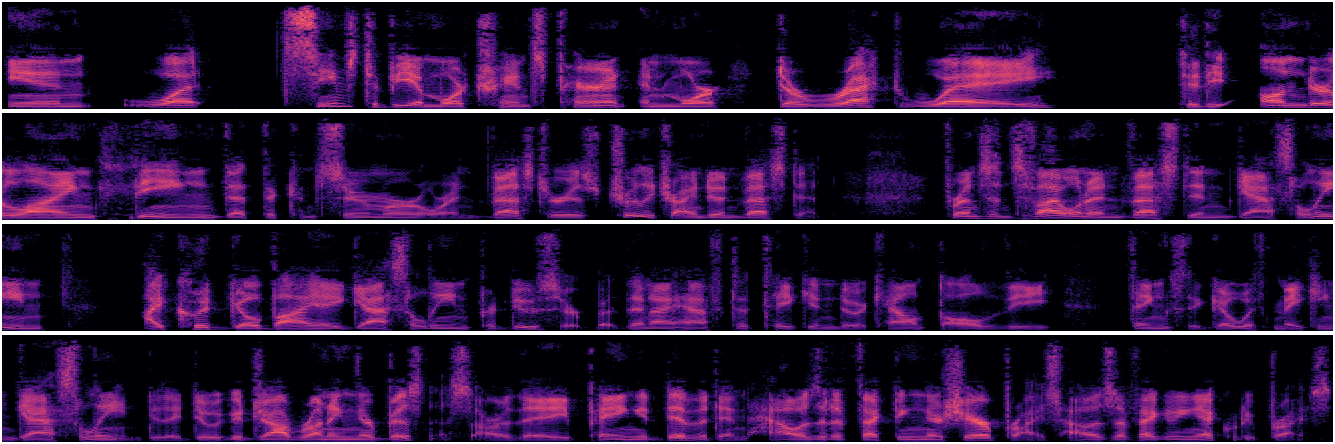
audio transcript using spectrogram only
in what seems to be a more transparent and more direct way to the underlying thing that the consumer or investor is truly trying to invest in. For instance, if I want to invest in gasoline, I could go buy a gasoline producer, but then I have to take into account all the things that go with making gasoline. Do they do a good job running their business? Are they paying a dividend? How is it affecting their share price? How is it affecting equity price?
